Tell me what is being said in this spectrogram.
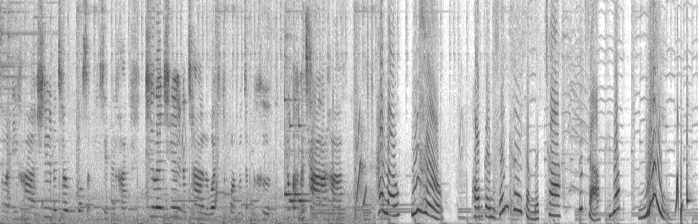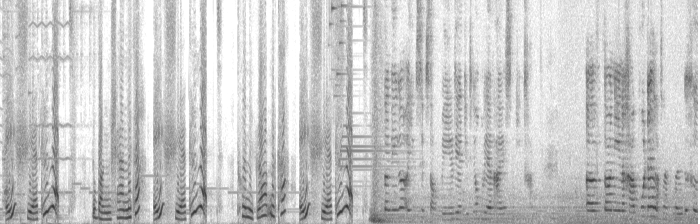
สวัสดีค่ะ ชื่อนัชชาวุฒิโกศลพิสิทธิ์นะคะ ชื่อเล่นชื่อนัชชาหรือว่าที่ทุกคนรู้จักก็คือลูกปักนัชชานะคะ ฮัลโหลนี่ฮาวพบกันเช่นเคยกับนัชชาลูกสาวพี่รักนี่เอเชียคอนเนคดูบังชานะคะเอเชียคอนเนคทวนอีกรอบนะคะเอเชียคอนเนคตอนนี้ก็อายุ 12 ปี เรียนอยู่ที่โรงเรียน ISB ค่ะเอ่อตอนนี้นะคะพูดได้หลักๆเลยก็คือ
